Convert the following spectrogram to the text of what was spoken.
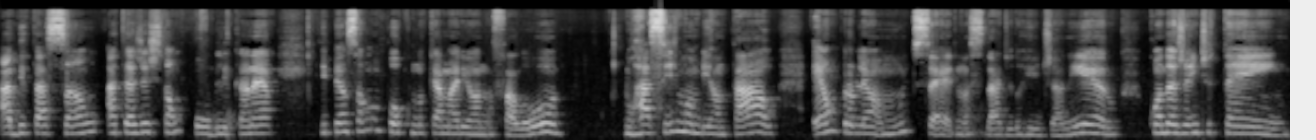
habitação até gestão pública, né? E pensando um pouco no que a Mariana falou, o racismo ambiental é um problema muito sério na cidade do Rio de Janeiro, quando a gente tem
